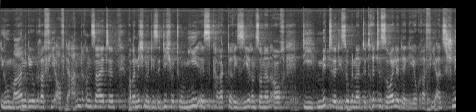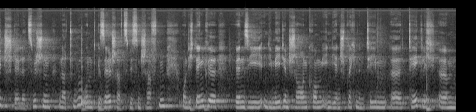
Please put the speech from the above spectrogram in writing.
die Humangeografie auf der anderen Seite. Aber nicht nur diese Dichotomie ist charakterisierend, sondern auch die Mitte, die sogenannte dritte Säule der Geografie als Schnittstelle zwischen Natur- und Gesellschaftswissenschaften. Und ich denke, wenn Sie in die Medien schauen, kommen Ihnen die entsprechenden Themen äh, täglich ähm,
